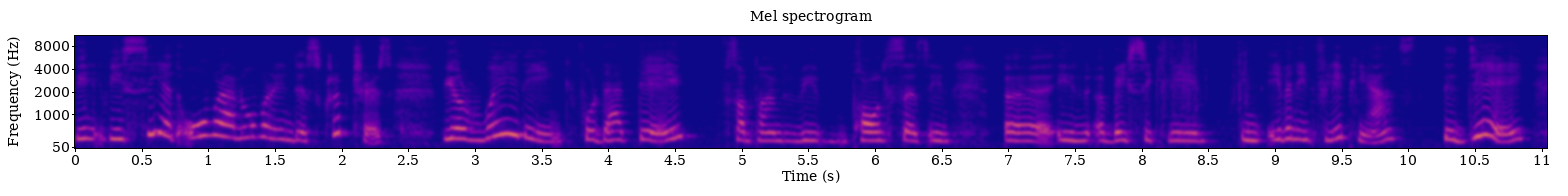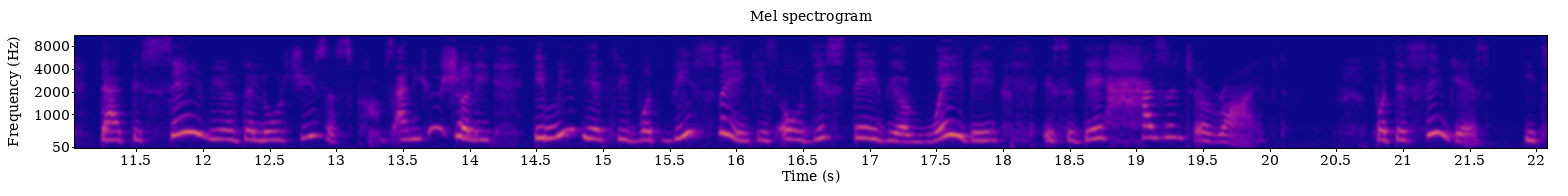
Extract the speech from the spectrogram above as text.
We, we see it over and over in the scriptures. We are waiting for that day. Sometimes we, Paul says in, uh, in uh, basically, in, even in Philippians, the day that the Savior, the Lord Jesus, comes. And usually, immediately, what we think is, oh, this day we are waiting, is the day hasn't arrived. But the thing is, it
